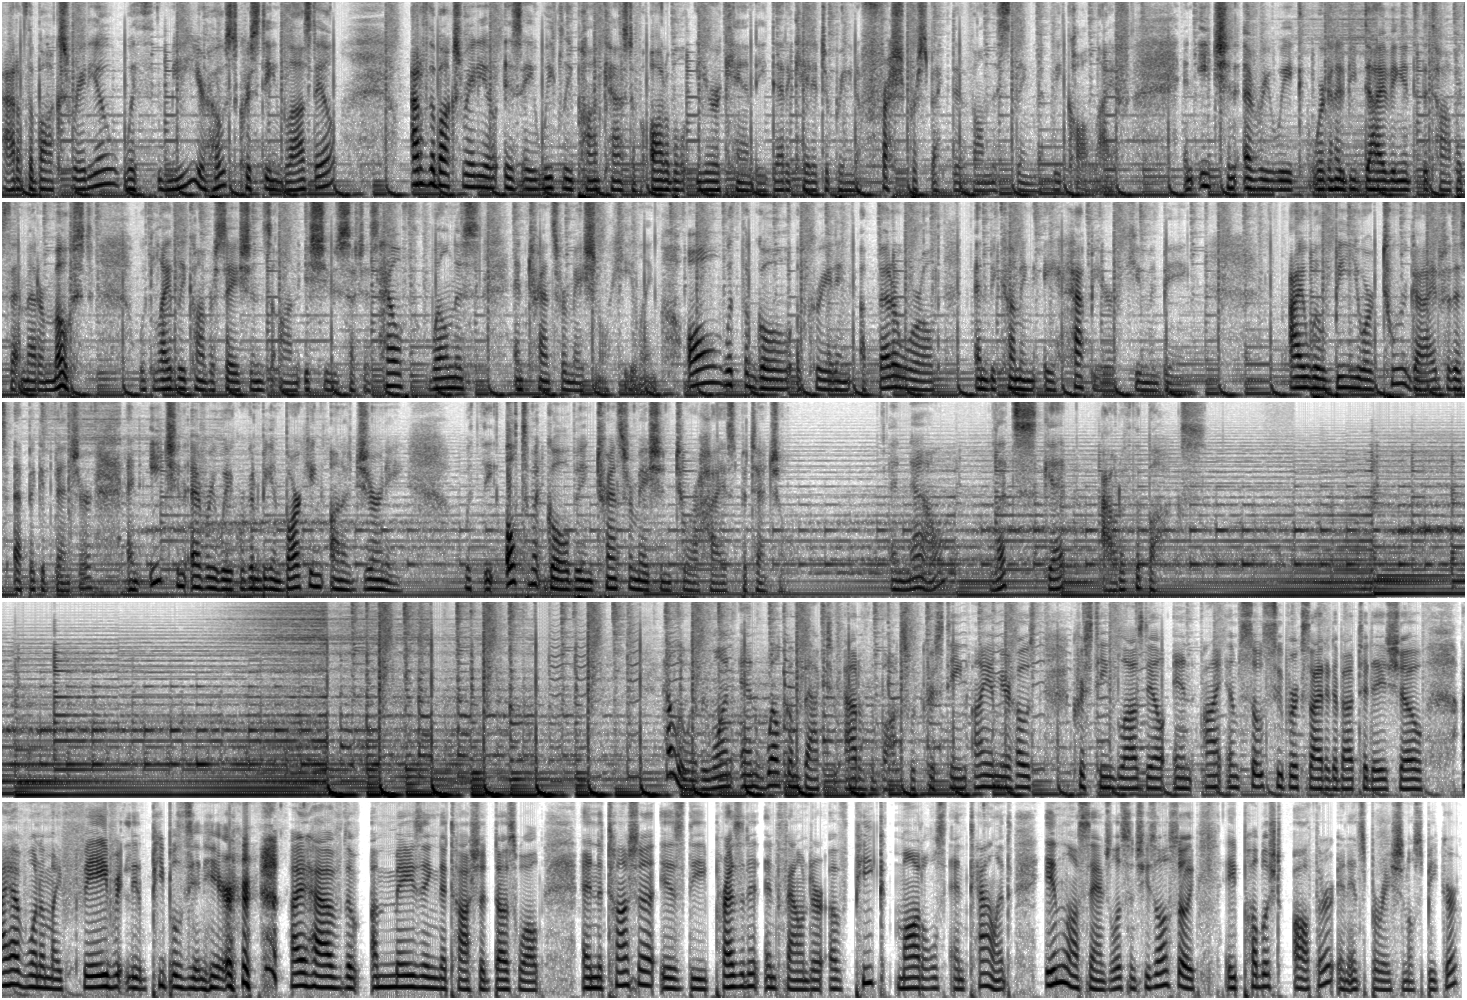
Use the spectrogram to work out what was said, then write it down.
Out of the Box Radio with me, your host, Christine Blasdale. Out of the Box Radio is a weekly podcast of audible ear candy dedicated to bringing a fresh perspective on this thing that we call life. And each and every week, we're going to be diving into the topics that matter most with lively conversations on issues such as health, wellness, and transformational healing, all with the goal of creating a better world and becoming a happier human being. I will be your tour guide for this epic adventure, and each and every week we're going to be embarking on a journey with the ultimate goal being transformation to our highest potential. And now, let's get out of the box. Hello, everyone, and welcome back to Out of the Box with Christine. I am your host, Christine Blasdale, and I am so super excited about today's show. I have one of my favorite little peoples in here. I have the amazing Natasha Duswalt, and Natasha is the president and founder of Peak Models and Talent in Los Angeles, and she's also a, a published author and inspirational speaker.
